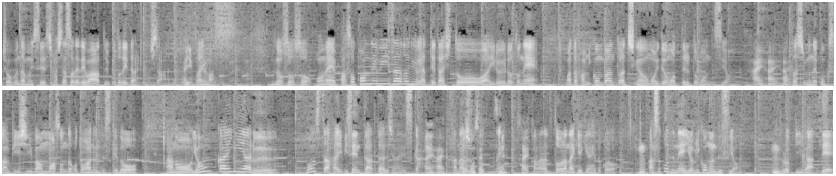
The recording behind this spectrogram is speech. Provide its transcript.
長文ダムに失礼しました。それではということでいただきました。ありがとうございます、はい、そうそうそう。このねパソコンでウィザードリーをやってた人はいろいろとねまたファミコン版とは違う思い出を持ってると思うんですよ。はいはいはい、私もね国産 PC 版も遊んだことがあるんですけどあの4階にあるモンスター配備センターってあるじゃないですか。はいはい。必ずね、ねはい、必ず通らなきゃいけないところ。うん、あそこでね、読み込むんですよ。フロッピーが。で、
